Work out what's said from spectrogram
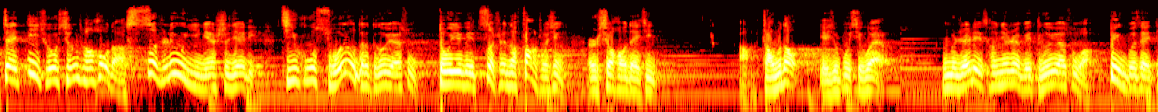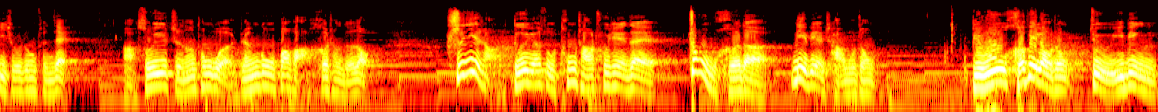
在地球形成后的四十六亿年时间里，几乎所有的德元素都因为自身的放射性而消耗殆尽，啊，找不到也就不奇怪了。那么人类曾经认为德元素啊并不在地球中存在。啊，所以只能通过人工方法合成得到。实际上，德元素通常出现在重核的裂变产物中，比如核废料中就有一定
